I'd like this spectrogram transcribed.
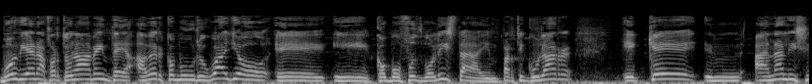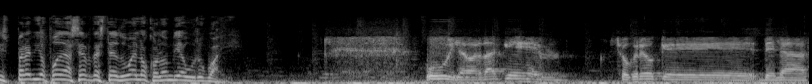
Muy bien, afortunadamente. A ver, como uruguayo eh, y como futbolista en particular, ¿qué mm, análisis previo puede hacer de este duelo Colombia-Uruguay? Uy, la verdad que mm, yo creo que de las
